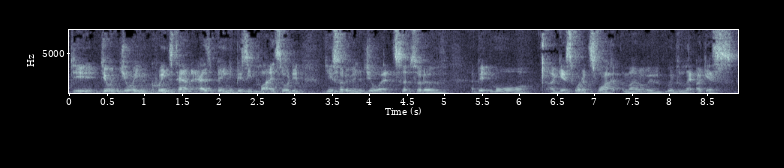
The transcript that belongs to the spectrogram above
do you, do you enjoy Queenstown as being a busy place, or do you, do you sort of enjoy it sort of a bit more? I guess what it's like at the moment with with I guess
